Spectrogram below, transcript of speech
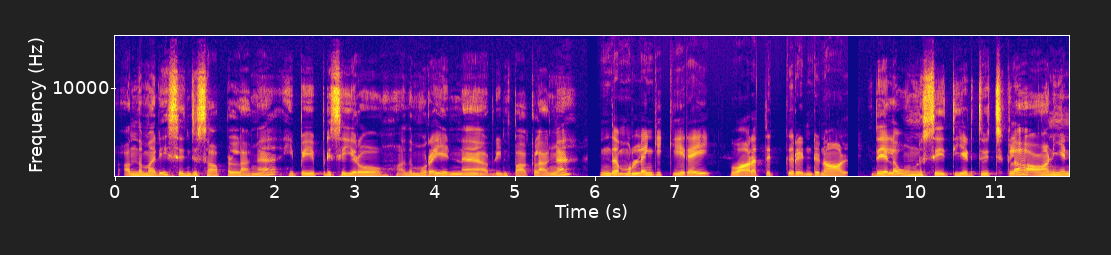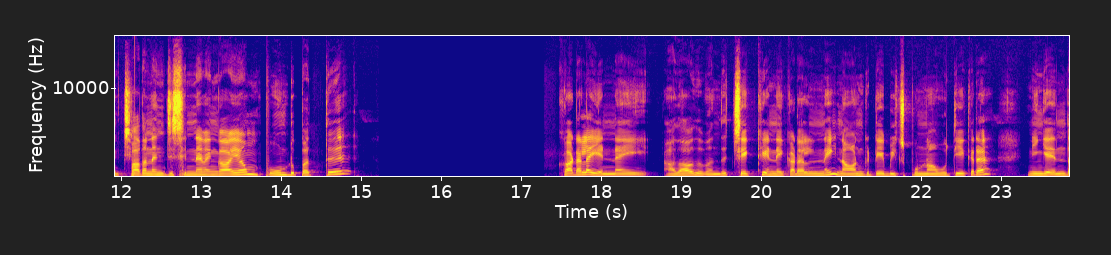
அந்த மாதிரி செஞ்சு சாப்பிட்லாங்க. இப்போ எப்படி செய்கிறோம்? அது முறை என்ன அப்படின்னு பார்க்கலாங்க. இந்த முள்ளங்கி கீரை வாரத்திற்கு ரெண்டு நாள். இதையெல்லாம் ஒன்று சேர்த்து எடுத்து வச்சுக்கலாம். ஆனியன் பதினஞ்சு சின்ன வெங்காயம் பூண்டு பத்து கடலை எண்ணெய் அதாவது வந்து செக்கு எண்ணெய் கடலை எண்ணெய் நான்கு டேபிள் ஸ்பூன் நான் ஊற்றிக்கிறேன் நீங்கள் எந்த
